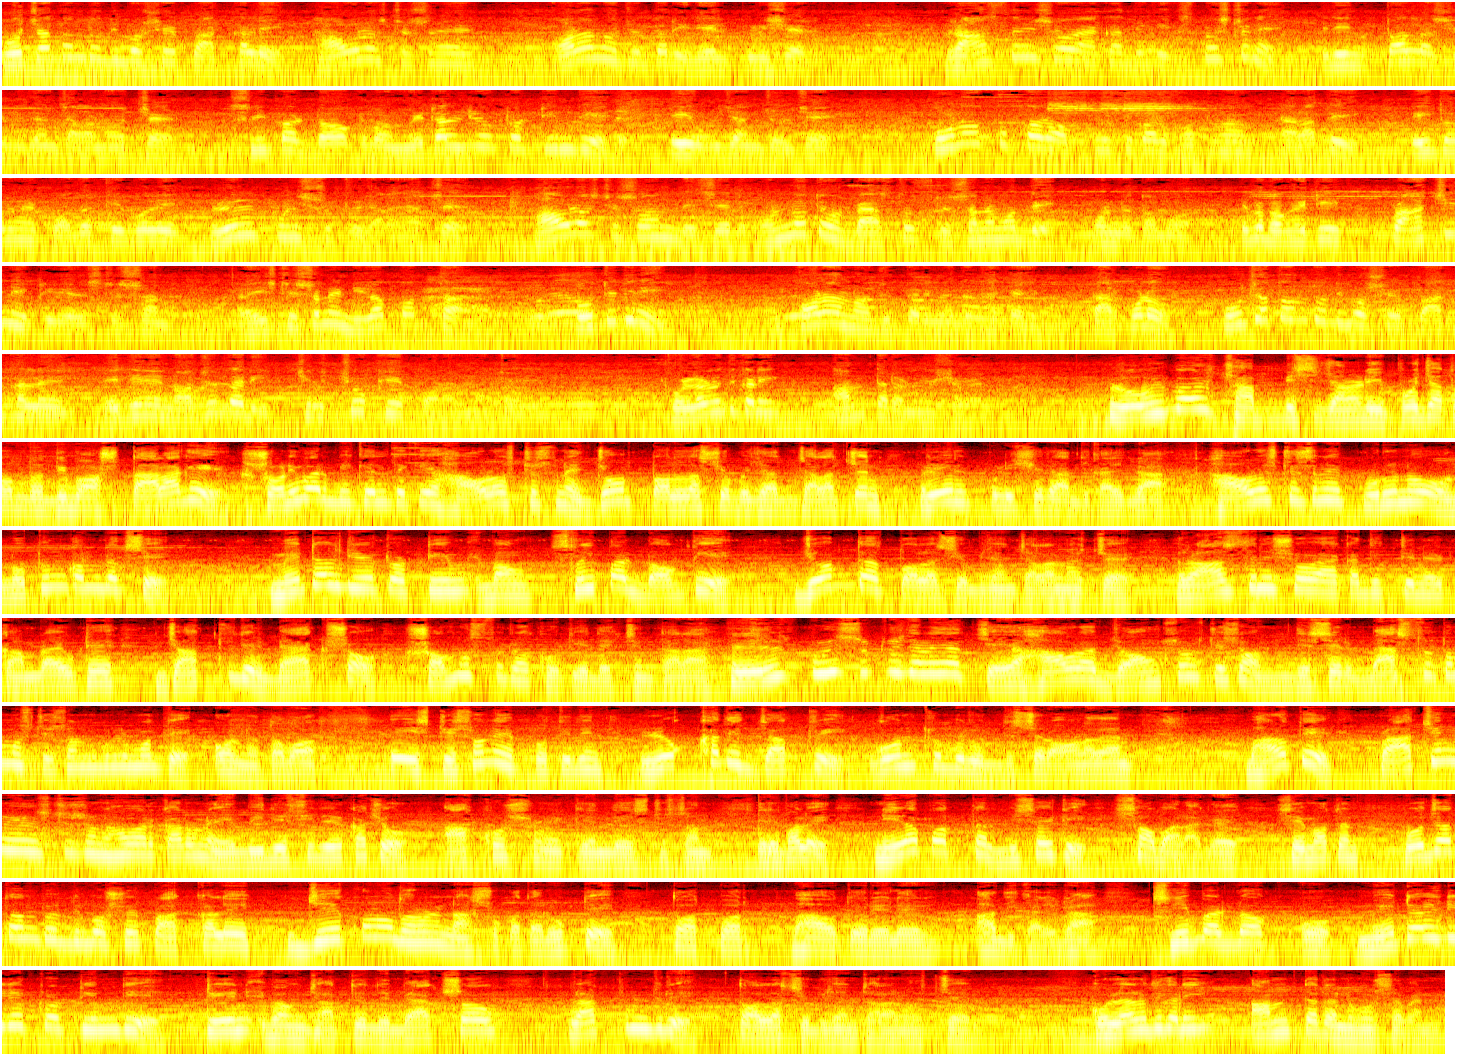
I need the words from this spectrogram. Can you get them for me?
প্রজাতন্ত্র দিবসের প্রাককালে হাওড়া স্টেশনে কড়া নজরদারি রেল পুলিশের। রাজধানী সহ একাধিক এক্সপ্রেস ট্রেনে এদিন তল্লাশি অভিযান চালানো হচ্ছে। স্লিপার ডক এবং মেটাল ডিটেক্টর টিম দিয়ে এই অভিযান চলছে। কোনো প্রকার অপ্রীতিকর ঘটনা এড়াতে এই ধরনের পদক্ষেপ বলে রেল পুলিশ সূত্রে জানা যাচ্ছে। হাওড়া স্টেশন দেশের অন্যতম ব্যস্ত স্টেশনের মধ্যে অন্যতম এবং এটি প্রাচীন একটি রেল স্টেশন। এই স্টেশনের নিরাপত্তা প্রতিদিনই কড়া নজরদারির মধ্যে থাকে। তারপরেও প্রজাতন্ত্র দিবসের প্রাককালে এই দিনের নজরদারি ছিল চোখে পড়ার মতো। কল্যাণ অধিকারী আমতারা সেভেন রবিবার ছাব্বিশে জানুয়ারি প্রজাতন্ত্র দিবস। তার আগে শনিবার বিকেল থেকে হাওড়া স্টেশনে জোর তল্লাশি অভিযান চালাচ্ছেন রেল পুলিশের আধিকারিকরা। হাওড়া স্টেশনের পুরনো ও নতুন কমপ্লেক্সে মেটাল ডিরেক্টর টিম এবং স্লিপার ডগ দিয়ে জোরদার তল্লাশি অভিযান চালানো হচ্ছে। রাজধানী সহ একাধিক ট্রেনের কামরায় উঠে যাত্রীদের ব্যাগ সহ সমস্তটা খতিয়ে দেখছেন তারা। রেল পুলিশ সূত্রে জানা যাচ্ছে, হাওড়া জংশন স্টেশন দেশের ব্যস্ততম স্টেশনগুলির মধ্যে অন্যতম। এই স্টেশনে প্রতিদিন লক্ষাধিক যাত্রী গন্তব্যের উদ্দেশ্যে রওনা দেন। ভারতের প্রাচীন রেল স্টেশন হওয়ার কারণে বিদেশিদের কাছেও আকর্ষণের কেন্দ্রে স্টেশন। এর ফলে নিরাপত্তার বিষয়টি সবার আগে। সেই মতন প্রজাতন্ত্র দিবসের প্রাককালে যে কোনো ধরনের নাশকতা রুখতে তৎপর ভারতীয় রেলের আধিকারিকরা। স্লিপার ডক ও মেটাল ডিরেক্টর টিম দিয়ে ট্রেন এবং যাত্রীদের ব্যাগ সহ প্ল্যাটফর্ম জুড়ে তল্লাশি অভিযান চালানো হচ্ছে। কল্যাণ অধিকারী আমতাটা নম্বর সেভেন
